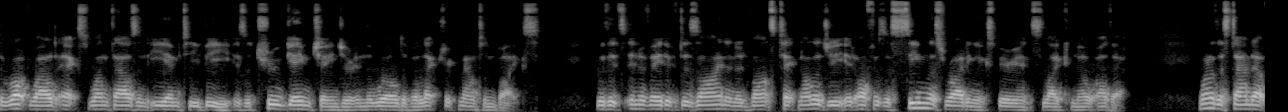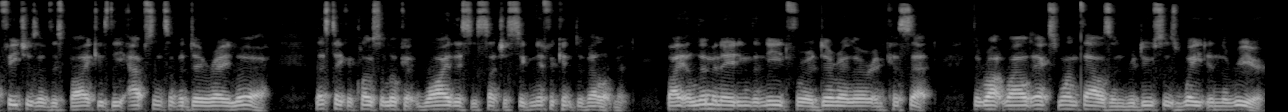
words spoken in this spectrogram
The Rotwild X1000 EMTB is a true game changer in the world of electric mountain bikes. With its innovative design and advanced technology, it offers a seamless riding experience like no other. One of the standout features of this bike is the absence of a derailleur. Let's take a closer look at why this is such a significant development. By eliminating the need for a derailleur and cassette, the Rotwild X1000 reduces weight in the rear,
